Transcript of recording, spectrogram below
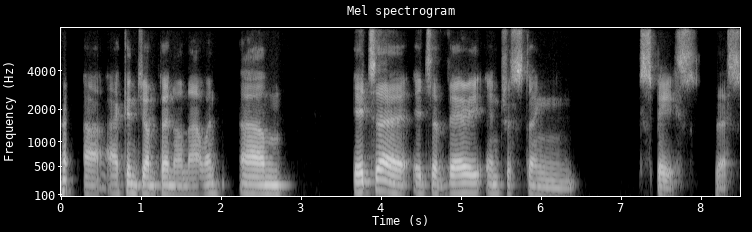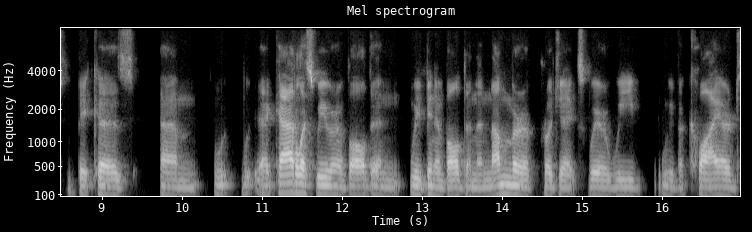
Uh, I can jump in on that one. Um, it's a it's a very interesting space this because um, at Catalyst we were involved in we've been involved in a number of projects where we we've acquired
